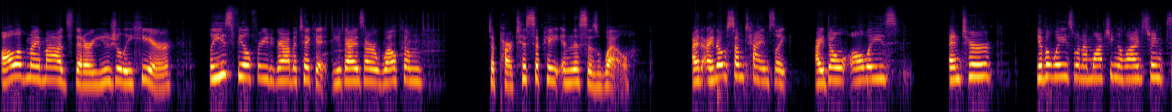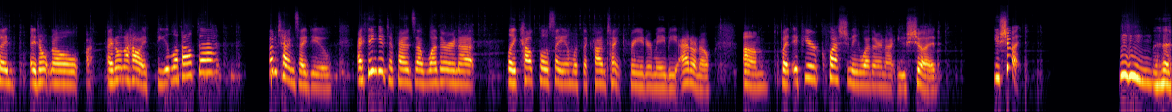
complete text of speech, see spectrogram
all of my mods that are usually here, please feel free to grab a ticket. You guys are welcome to participate in this as well. I, I know sometimes like I don't always enter giveaways when I'm watching a live stream because I, I don't know I- I don't know how I feel about that. Sometimes I do. I think it depends on whether or not like how close I am with the content creator maybe. I don't know. Um but if you're questioning whether or not you should, you should.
